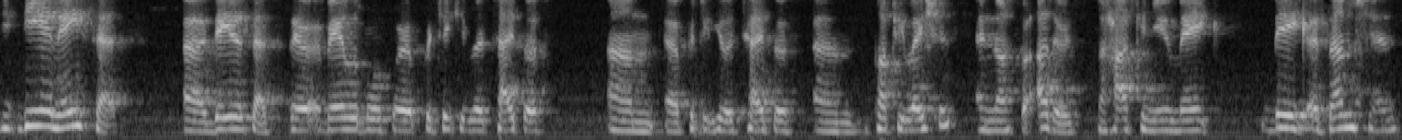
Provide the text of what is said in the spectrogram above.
DNA sets, uh, data sets, they're available for a particular type of um, a particular type of um, population and not for others. So how can you make big assumptions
